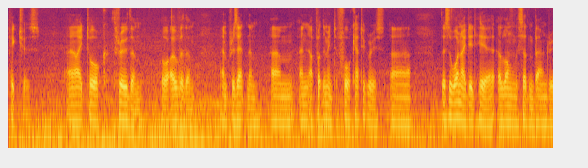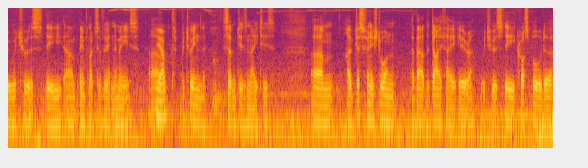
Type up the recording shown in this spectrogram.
pictures, and I talk through them or over them and present them. Um, and I put them into four categories. Uh, there's the one I did here along the southern boundary, which was the um, influx of Vietnamese um, Yeah. th- between the 70s and 80s. Um, I've just finished one about the Dai Fei era, which was the cross-border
